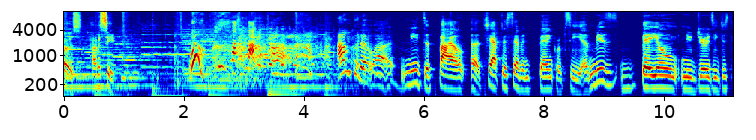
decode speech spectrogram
Rose, have a seat. Woo! I'm gonna uh, need to file uh, Chapter 7 bankruptcy. Uh, Ms. Bayonne, New Jersey just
